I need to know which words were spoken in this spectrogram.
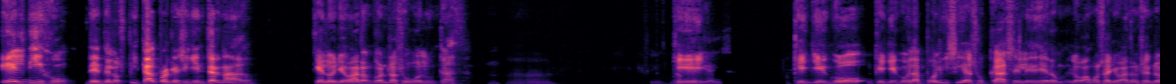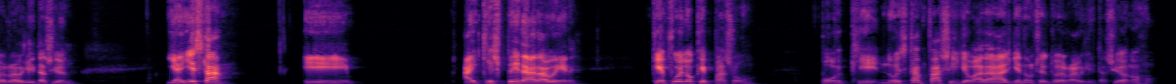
Él dijo desde el hospital, porque sigue internado, que lo llevaron contra su voluntad. Que, que, llegó, que llegó la policía a su casa y le dijeron, lo vamos a llevar a un centro de rehabilitación. Y ahí está. Eh, hay que esperar a ver qué fue lo que pasó, porque no es tan fácil llevar a alguien a un centro de rehabilitación, ojo.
